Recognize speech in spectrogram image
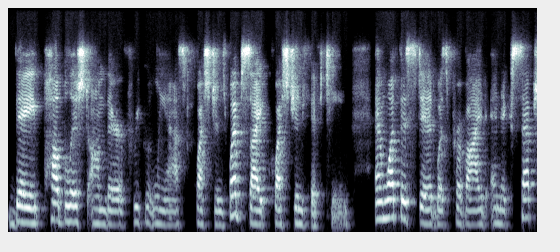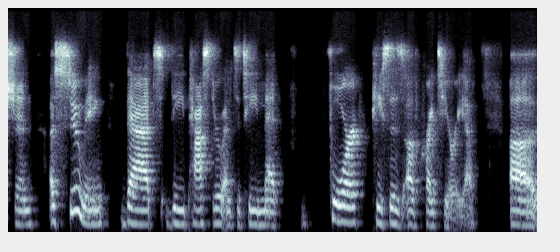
they published on their frequently asked questions website question 15. And what this did was provide an exception, assuming that the pass through entity met four pieces of criteria. Uh,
